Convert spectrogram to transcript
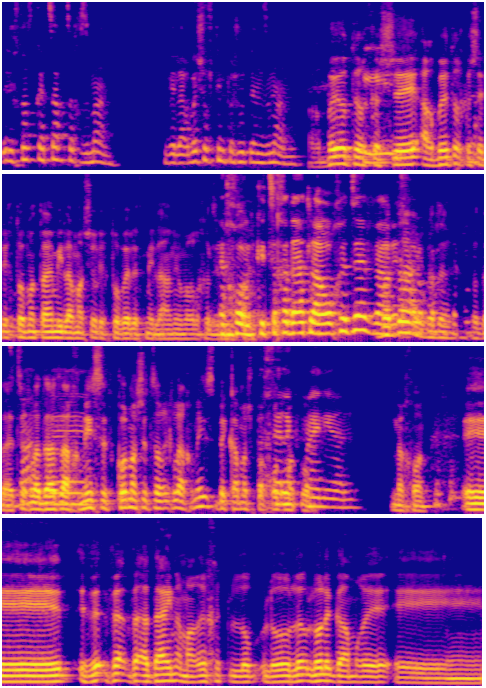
לכתוב קצר צריך זמן. ולהרבה שופטים פשוט אין זמן. הרבה יותר כי... קשה, הרבה יותר קשה נכון. לכתוב 200 מילה מאשר לכתוב אלף מילה, אני אומר לך את זה. נכון, כי צריך לדעת לערוך את זה, ודאי, ודאי, ודאי, צריך לדעת. להכניס את כל מה שצריך להכניס בכמה שפחות מקום. חלק מהעניין. נכון, נכון. אה, ועדיין המערכת לא, לא, לא, לא לגמרי אה,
